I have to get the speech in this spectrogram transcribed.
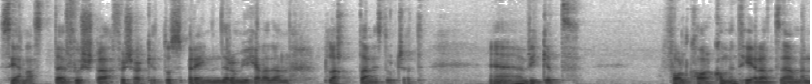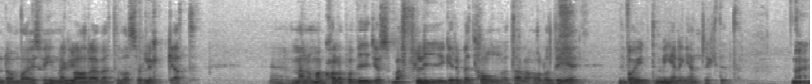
senast. Det första försöket då sprängde de ju hela den plattan i stort sett. Eh, vilket folk har kommenterat. Ja, men de var ju så himla glada över att det var så lyckat. Men om man kollar på videos så bara flyger det betong åt alla håll och det, det var ju inte meningen riktigt. Nej.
